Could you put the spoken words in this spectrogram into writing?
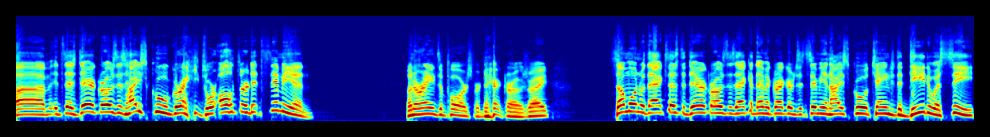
Um, it says Derrick Rose's high school grades were altered at Simeon. When it rains, it pours for Derrick Rose, right? Someone with access to Derrick Rose's academic records at Simeon High School changed a D to a C,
